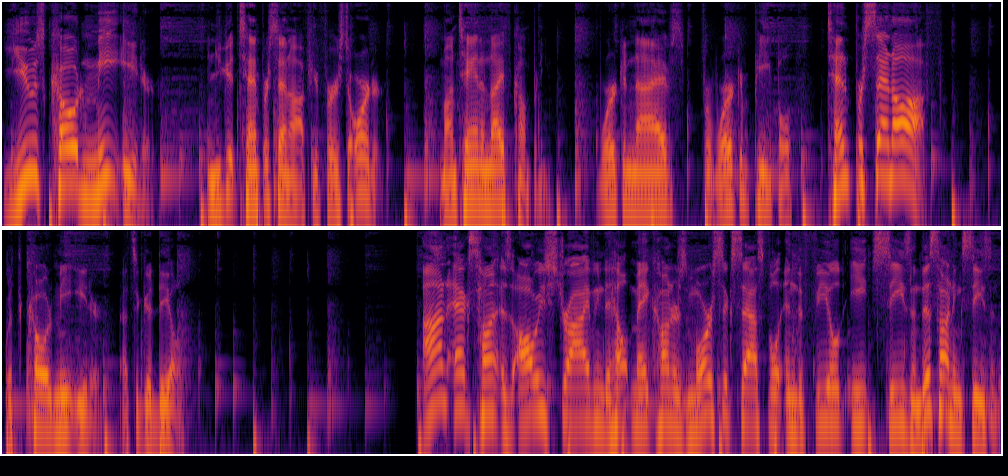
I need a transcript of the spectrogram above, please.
Use code MeatEater, and you get 10% off your first order. Montana Knife Company, working knives for working people, 10% off with the code MeatEater. That's a good deal. OnX Hunt is always striving to help make hunters more successful in the field each season. This hunting season,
